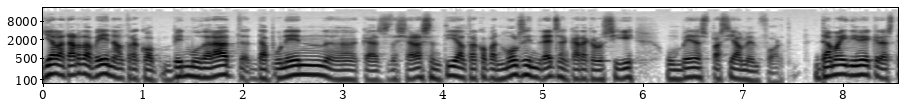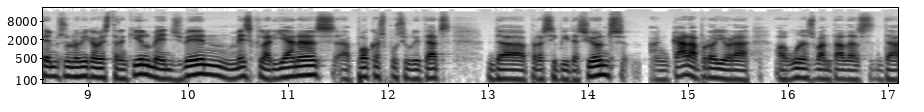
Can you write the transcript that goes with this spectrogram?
I a la tarda vent altre cop, vent moderat de ponent eh, que es deixarà sentir altre cop en molts indrets, encara que no sigui un vent especialment fort. Demà i dimecres temps una mica més tranquil, menys vent, més clarianes, eh, poques possibilitats de precipitacions. Encara, però, hi haurà algunes ventades de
